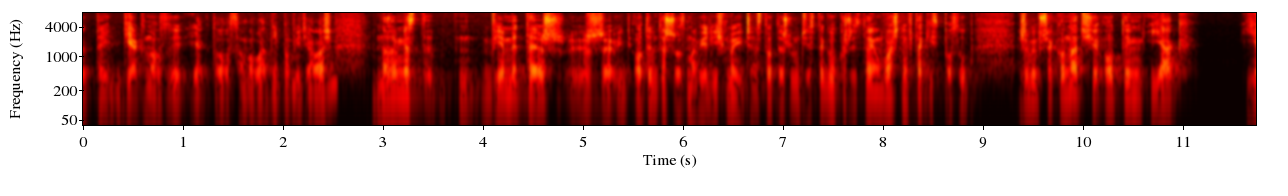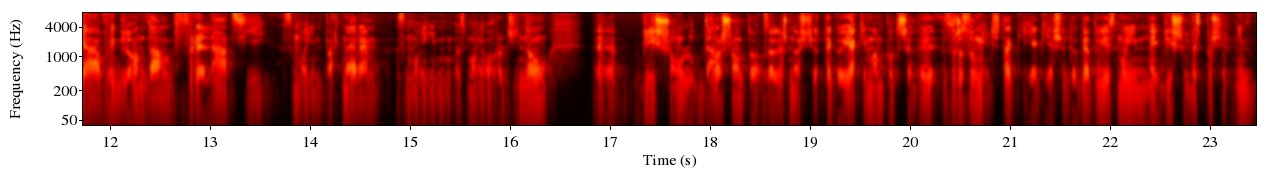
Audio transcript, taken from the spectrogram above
e, tej diagnozy, jak to sama ładnie powiedziałaś. Mhm. Natomiast wiemy też, że o tym też rozmawialiśmy i często też ludzie z tego korzystają właśnie w taki sposób, żeby przekonać się o tym, jak ja wyglądam w relacji z moim partnerem, z, moim, z moją rodziną, bliższą lub dalszą, to w zależności od tego, jakie mam potrzeby zrozumieć, tak? jak ja się dogaduję z moim najbliższym bezpośrednim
